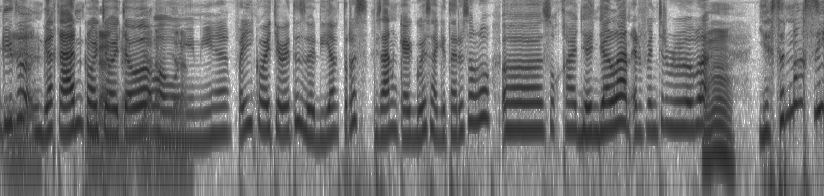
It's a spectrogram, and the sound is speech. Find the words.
gitu. Iya. enggak kan kalau cowok-cowok jarang, ngomonginnya tapi kalau cewek itu zodiak terus misalnya kayak gue Sagittarius lo eh, suka jalan-jalan adventure bla bla bla. Hmm. ya seneng sih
